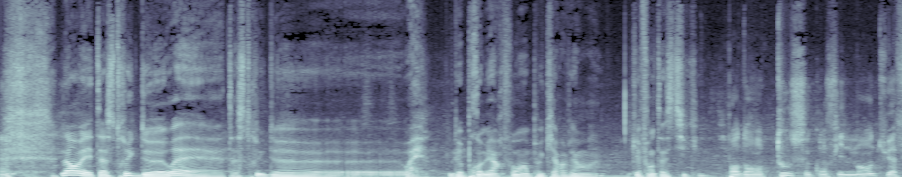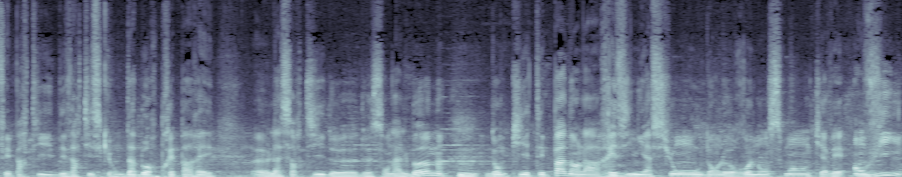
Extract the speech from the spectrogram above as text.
non, mais t'as ce truc de. Ouais, t'as ce truc de. euh, Ouais, de première fois un peu qui revient, ouais, qui est fantastique. Pendant tout ce confinement, tu as fait partie des artistes qui ont d'abord préparé euh, la sortie de, de son album, Mm. donc qui n'étaient pas dans la résignation ou dans le renoncement, qui avaient envie,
